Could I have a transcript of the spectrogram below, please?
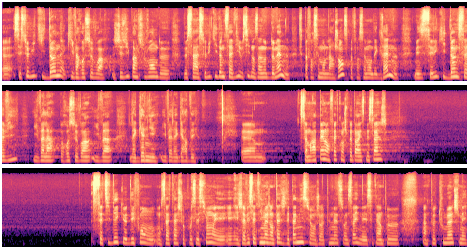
euh, c'est celui qui donne qui va recevoir. Jésus parle souvent de, de, ça. Celui qui donne sa vie aussi dans un autre domaine. Ce n'est pas forcément de l'argent, ce n'est pas forcément des graines, mais c'est celui qui donne sa vie il va la recevoir, il va la gagner, il va la garder. Euh, ça me rappelle en fait quand je préparais ce message, cette idée que des fois on, s'attache aux possessions et, j'avais cette image en tête, je ne l'ai pas mis sur, j'aurais pu le mettre sur une slide, mais c'était un peu, un peu too much. Mais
